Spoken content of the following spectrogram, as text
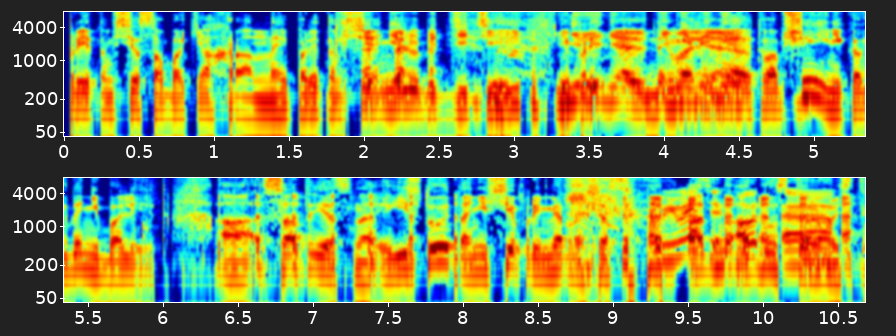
при этом все собаки охранные, при этом все не любят детей. Не линяют, не Не линяют вообще и никогда не болеют. А, Соответственно, и стоят они все примерно сейчас одну стоимость.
